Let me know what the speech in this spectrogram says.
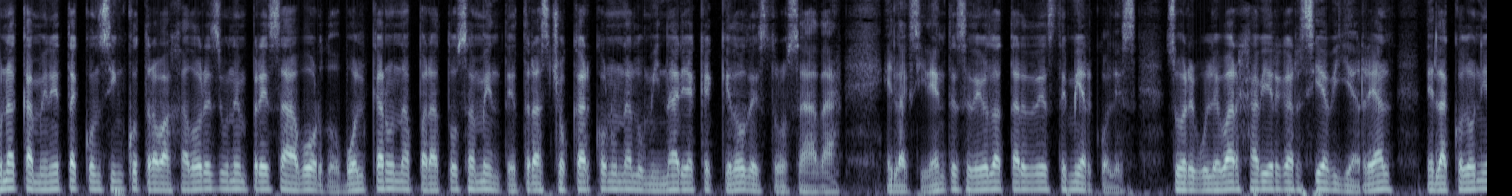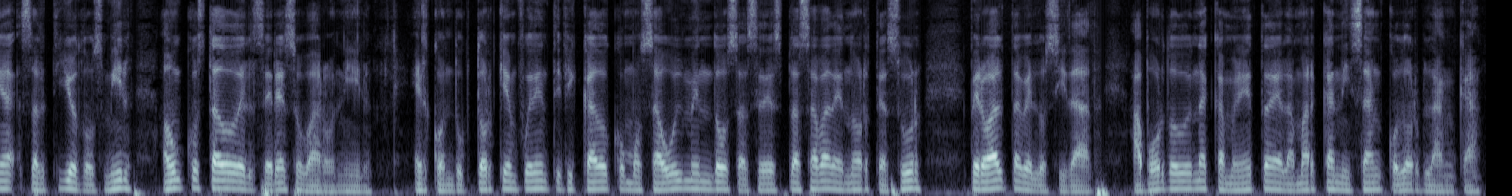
Una camioneta con cinco trabajadores de una empresa a bordo volcaron aparatosamente tras chocar con una luminaria que quedó destrozada. El accidente se dio la tarde de este miércoles sobre el Boulevard Javier García Villarreal de la colonia Saltillo 2000 a un costado del Cerezo Varonil. El conductor, quien fue identificado como Saúl Mendoza, se desplazaba de norte a sur, pero a alta velocidad, a bordo de una camioneta de la marca Nissan color blanca.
